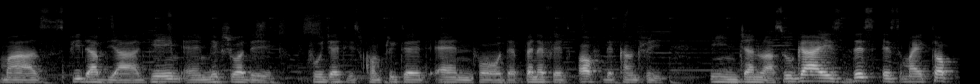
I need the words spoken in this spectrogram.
must speed up their game and make sure the project is completed and for the benefit of the country in general. So guys this is my top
